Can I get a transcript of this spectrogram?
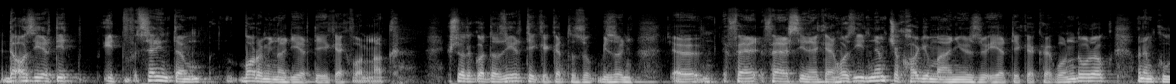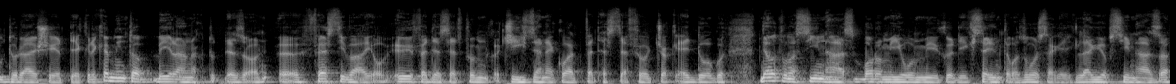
De azért itt, itt szerintem baromi nagy értékek vannak és azokat az értékeket azok bizony felszíneken hoz. Itt nem csak hagyományőrző értékekre gondolok, hanem kulturális értékekre, mint a Bélának ez a fesztiválja, ő fedezett föl, a Csík zenekart fedezte föl csak egy dolgot, de ott van a színház, baromi jól működik, szerintem az ország egyik legjobb színháza,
